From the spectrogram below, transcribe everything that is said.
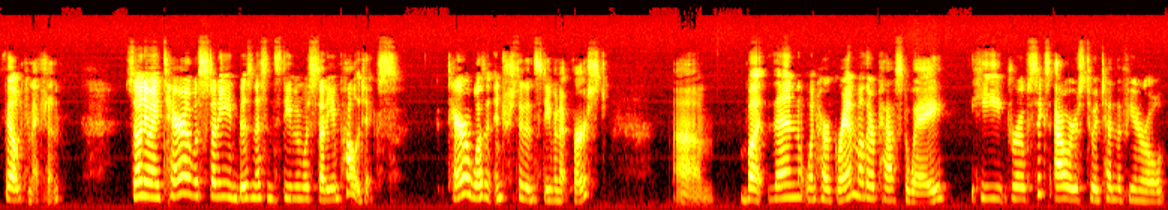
Failed connection. So anyway, Tara was studying business and Stephen was studying politics. Tara wasn't interested in Stephen at first. Um, but then when her grandmother passed away, he drove six hours to attend the funeral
